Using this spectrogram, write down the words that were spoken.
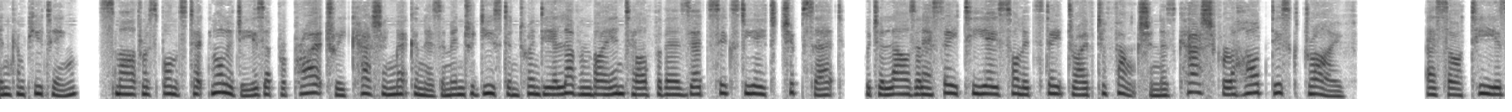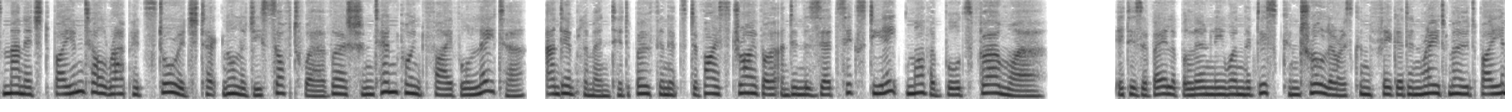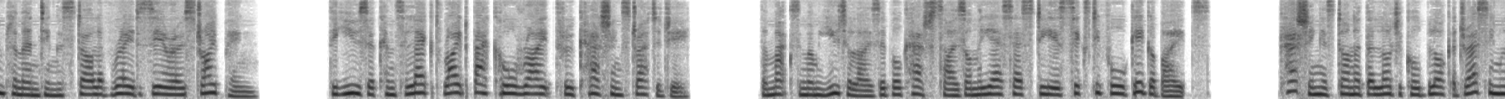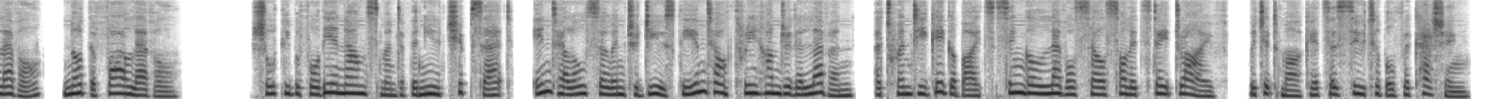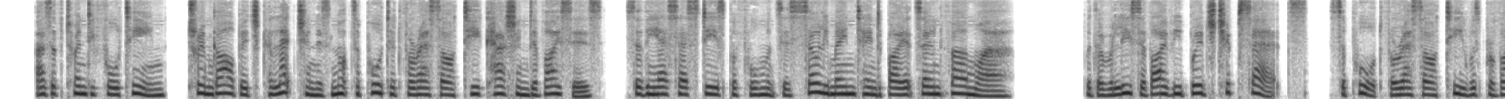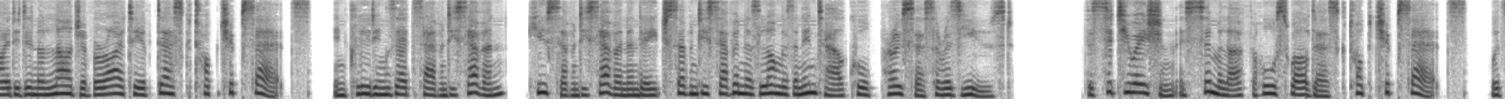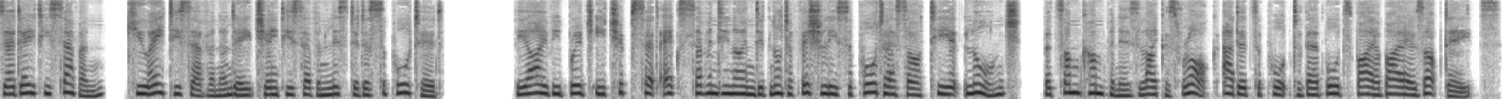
In computing, Smart Response Technology is a proprietary caching mechanism introduced in 2011 by Intel for their Z68 chipset, which allows a SATA solid-state drive to function as cache for a hard disk drive. SRT is managed by Intel Rapid Storage Technology software version 10.5 or later, and implemented both in its device driver and in the Z68 motherboard's firmware. It is available only when the disk controller is configured in RAID mode by implementing a style of RAID 0 striping. The user can select write-back or write-through caching strategy. The maximum utilizable cache size on the SSD is 64 GB. Caching is done at the logical block addressing level, not the file level. Shortly before the announcement of the new chipset, Intel also introduced the Intel 311, a 20 GB single-level cell solid-state drive, which it markets as suitable for caching. As of 2014, trim garbage collection is not supported for SRT caching devices, so the SSD's performance is solely maintained by its own firmware. With the release of Ivy Bridge chipsets, support for SRT was provided in a larger variety of desktop chipsets, including Z77, Q77 and H77 as long as an Intel Core processor is used. The situation is similar for Haswell desktop chipsets, with Z87, Q87 and H87 listed as supported. The Ivy Bridge E chipset X79 did not officially support SRT at launch, but some companies like ASRock added support to their boards via BIOS updates.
